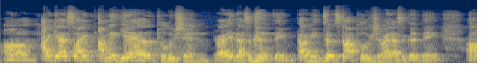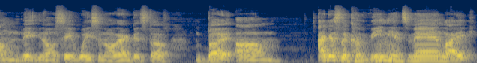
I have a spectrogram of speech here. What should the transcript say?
Um, I guess like I mean, yeah, pollution, right? That's a good thing. I mean, to stop pollution, right? That's a good thing. Um, make you know, save waste and all that good stuff. But um, I guess the convenience, man, like.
